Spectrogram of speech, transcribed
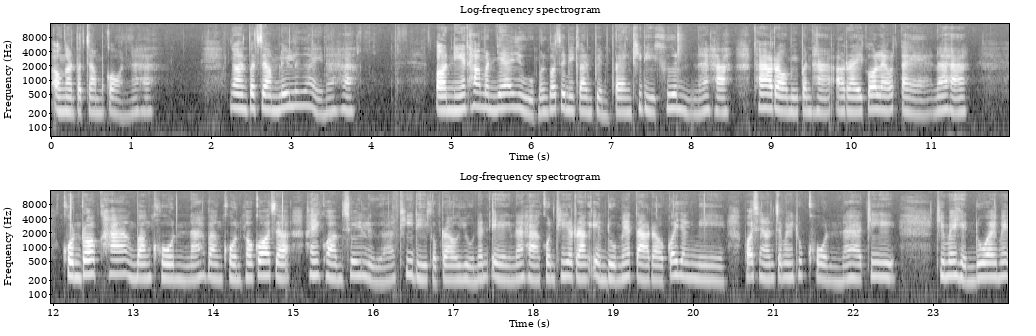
เอางานประจำก่อนนะคะ งานประจำเรื่อยๆนะคะ ตอนนี้ถ้ามันแย่อยู่มันก็จะมีการเปลี่ยนแปลงที่ดีขึ้นนะคะ ถ้าเรามีปัญหาอะไรก็แล้วแต่นะคะคนรอบข้างบางคนนะบางคนเขาก็จะให้ความช่วยเหลือที่ดีกับเราอยู่นั่นเองนะคะ คนที่รักเอ็นดูเมตตาเราก็ยังมี เพราะฉะนั้นจะไม่ทุกคนนะคะที่ที่ไม่เห็นด้วยไม่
